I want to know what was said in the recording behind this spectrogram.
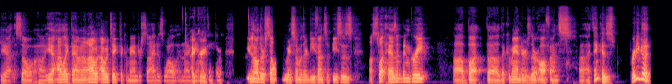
Yeah. So uh, yeah, I like that one. I, w- I would take the commander side as well in that game. I agree. I even yeah. though they're selling away some of their defensive pieces, uh, Sweat hasn't been great. Uh, but the the Commanders, their offense, uh, I think, is pretty good,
